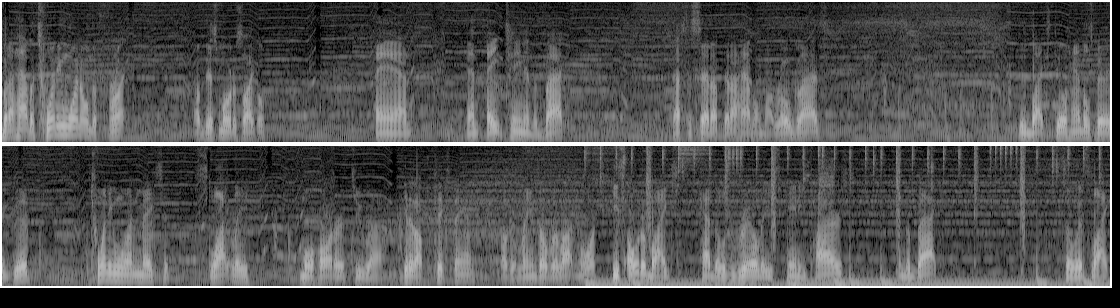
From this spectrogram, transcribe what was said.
But I have a 21 on the front of this motorcycle and an 18 in the back. That's the setup that I have on my road glides. This bike still handles very good. 21 makes it slightly more harder to uh, get it off the kickstand because it leans over a lot more. These older bikes had those really skinny tires in the back. So it's like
